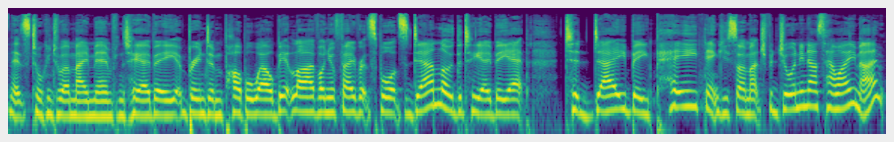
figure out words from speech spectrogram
that's talking to our main man from the TAB, Brendan Popplewell. Bet live on your favourite sports. Download the TAB app today, BP. Thank you so much for joining us. How are you, mate?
